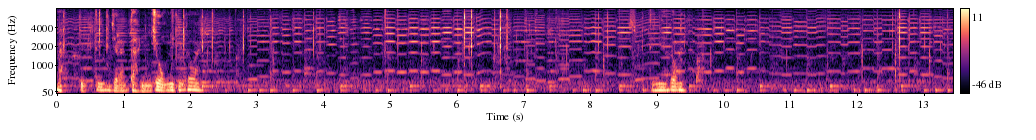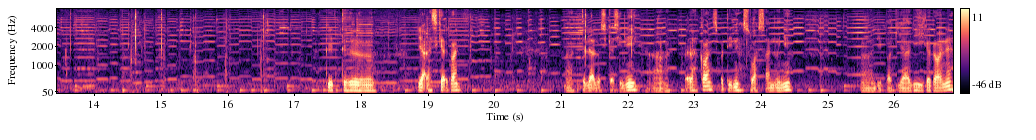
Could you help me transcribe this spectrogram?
Ha, jalan tanjung ni kawan. Sepertinya kawan kita lihatlah sikit kawan. Ha, kita lihat dulu sikit sini. Ha, baiklah kawan seperti ini suasananya. Ha, di pagi hari kawan ya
